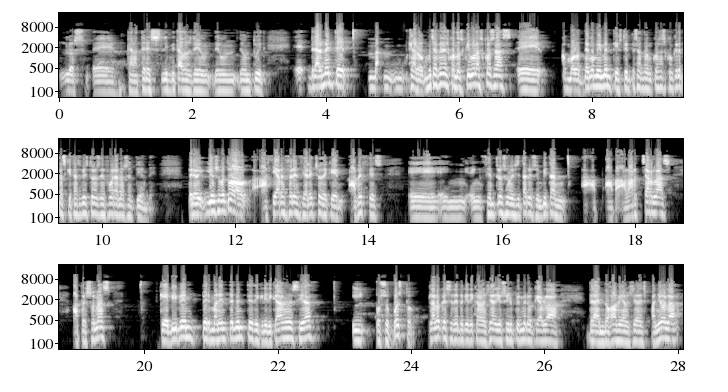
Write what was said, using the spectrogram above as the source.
los eh, caracteres limitados de un, de un, de un tuit. Eh, realmente, ma- m- claro, muchas veces cuando escribo las cosas, eh, como lo tengo en mi mente y estoy pensando en cosas concretas, quizás visto desde fuera no se entiende. Pero yo sobre todo hacía referencia al hecho de que a veces eh, en, en centros universitarios invitan a, a- a dar charlas a personas que viven permanentemente de criticar a la universidad y, por supuesto, claro que se debe criticar a la universidad. Yo soy el primero que habla de la endogamia de la Universidad Española,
